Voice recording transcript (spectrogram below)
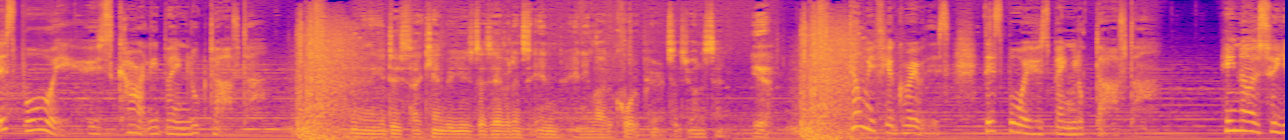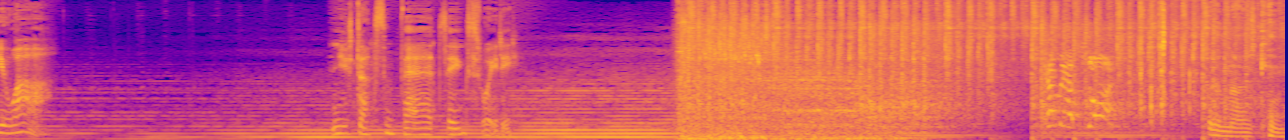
This boy who's currently being looked after. Anything you do say can be used as evidence in any later court appearances, you understand? Yeah. Tell me if you agree with this. This boy who's being looked after, he knows who you are. And you've done some bad things, sweetie. Come outside! Let him know king.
